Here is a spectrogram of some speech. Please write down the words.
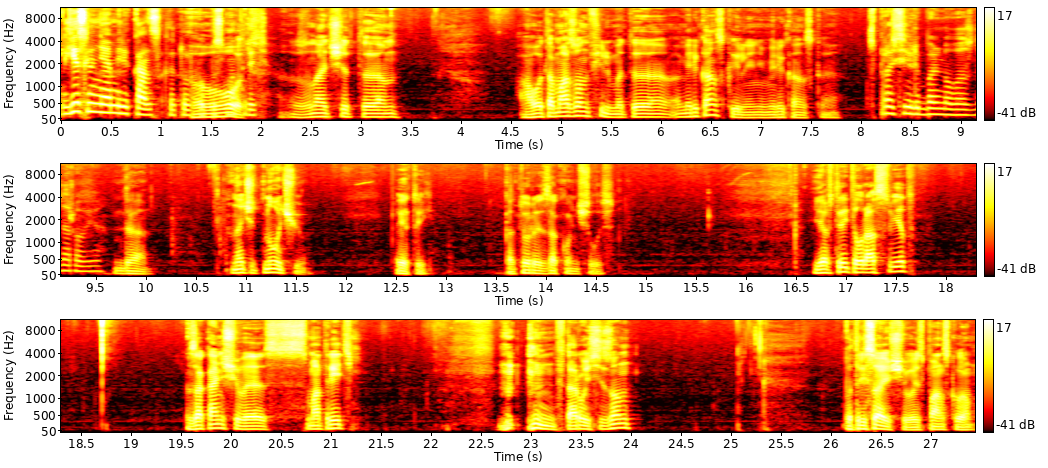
Если не американское, только вот. посмотреть. Значит, э, а вот Amazon фильм это американское или не американское? Спросили больного о здоровье. Да. Значит, ночью этой, которая закончилась, я встретил рассвет, заканчивая смотреть второй сезон потрясающего испанского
